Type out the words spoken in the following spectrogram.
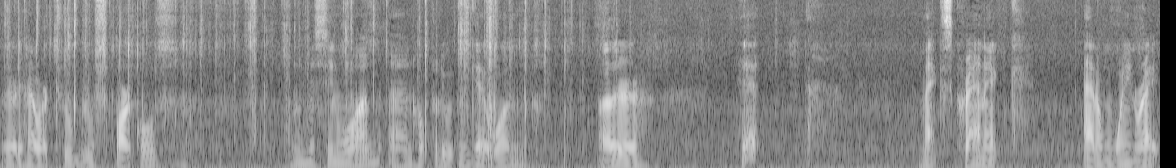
We already have our two blue sparkles. We're missing one, and hopefully we can get one other hit. Max Kranick, Adam Wainwright,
